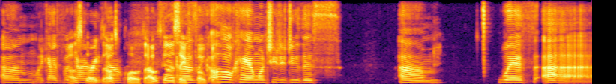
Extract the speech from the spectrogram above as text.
Um, like I have a I was guy close. right I was now, close. I was gonna say I was like, "Oh, okay, I want you to do this um, with uh,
